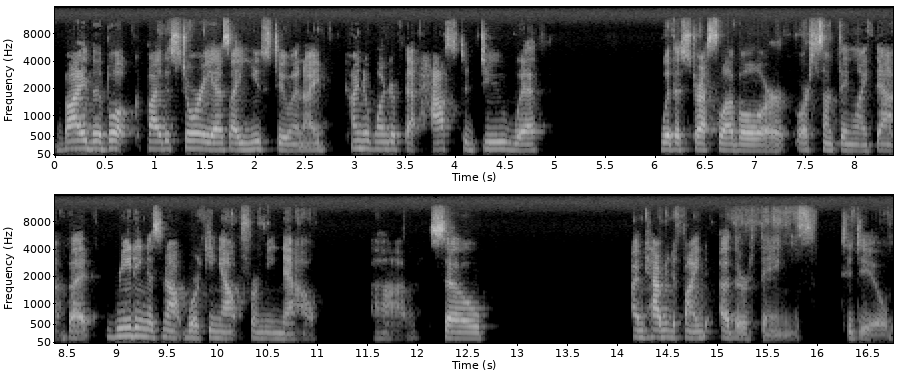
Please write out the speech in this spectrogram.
by the book, by the story as I used to. And I kind of wonder if that has to do with with a stress level or or something like that. But reading is not working out for me now. Um, so I'm having to find other things to do.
